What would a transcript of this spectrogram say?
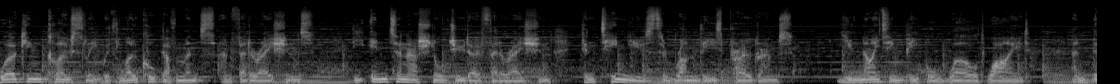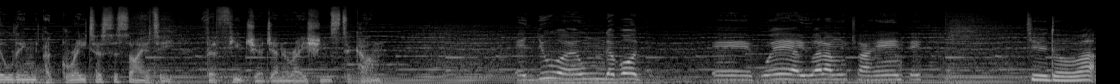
Working closely with local governments and federations, the International Judo Federation continues to run these programs, uniting people worldwide and building a greater society for future generations to come. El judo es un deporte que puede ayudar a mucha gente. 柔道は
